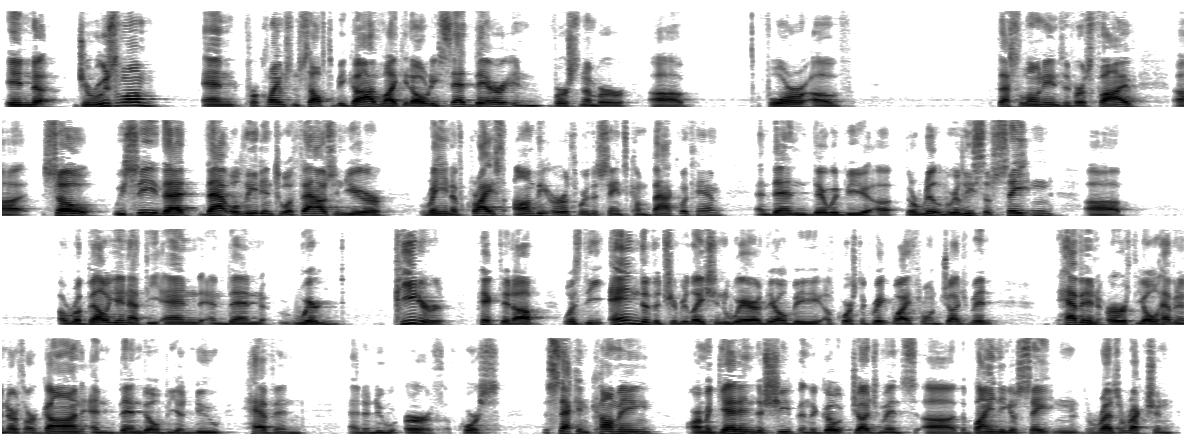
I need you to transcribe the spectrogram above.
in Jerusalem and proclaims himself to be God, like it already said there in verse number uh, 4 of Thessalonians, in verse 5. Uh, so we see that that will lead into a thousand year reign of Christ on the earth where the saints come back with him. And then there would be uh, the release of Satan, uh, a rebellion at the end, and then where Peter picked it up was the end of the tribulation, where there'll be, of course, the great white throne judgment. Heaven and earth, the old heaven and earth are gone, and then there'll be a new heaven and a new earth. Of course, the second coming, Armageddon, the sheep and the goat judgments, uh, the binding of Satan, the resurrection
